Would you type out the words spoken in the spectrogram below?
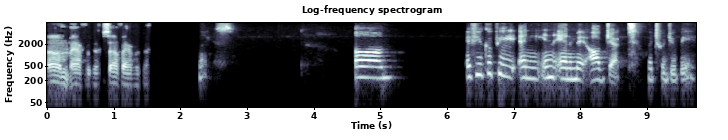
Um, Africa, South Africa. Nice. Um, if you could be any inanimate object, which would you be?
